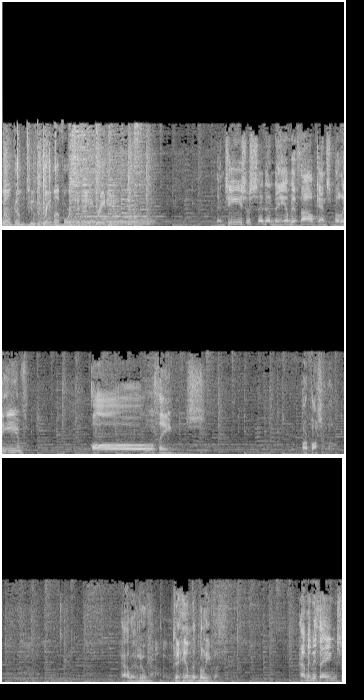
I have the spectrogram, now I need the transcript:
Welcome to Rhema for Today Radio. And Jesus said unto him, If thou canst believe, all things are possible. Hallelujah. To him that believeth. How many things?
